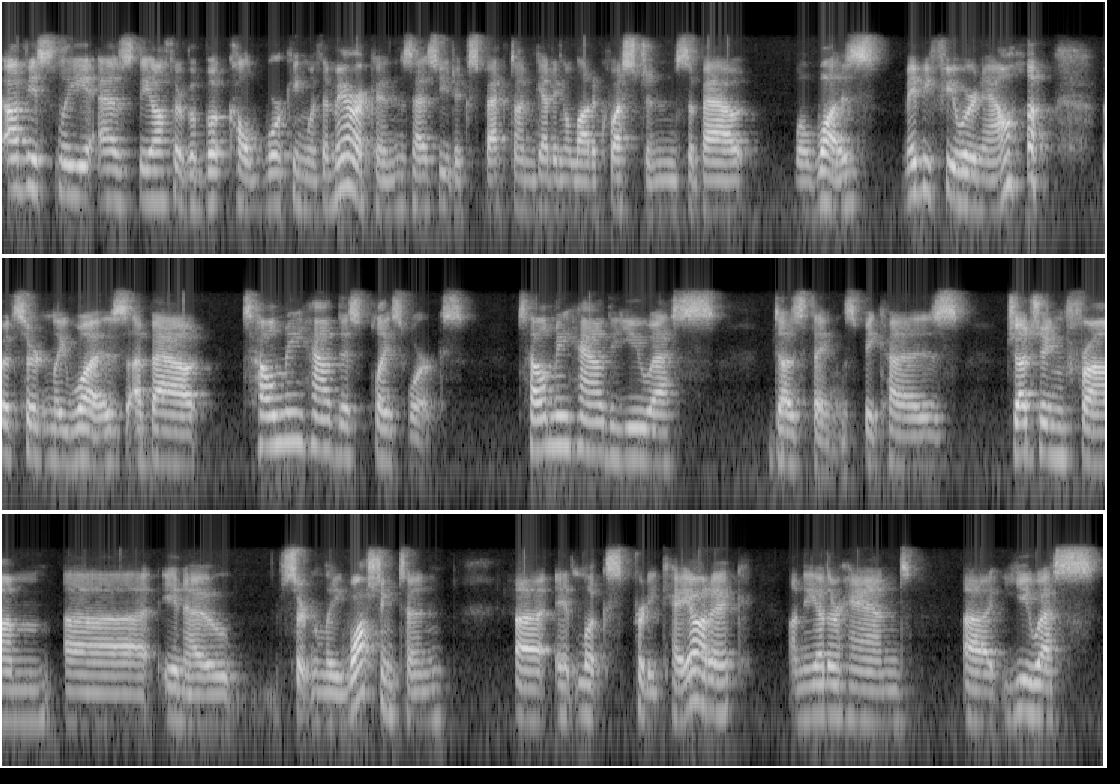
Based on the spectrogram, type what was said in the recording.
obviously, as the author of a book called Working with Americans, as you'd expect, I'm getting a lot of questions about well, was, maybe fewer now, but certainly was, about tell me how this place works. Tell me how the US does things, because judging from, uh, you know, certainly Washington, uh, it looks pretty chaotic. On the other hand, uh, US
